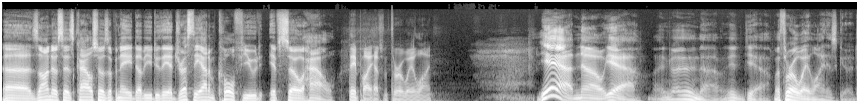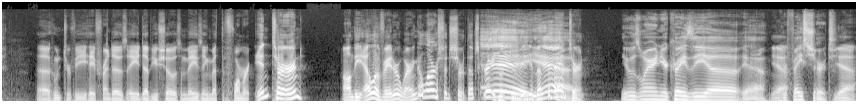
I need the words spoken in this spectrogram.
Uh, Zondo says Kyle shows up in AEW. Do they address the Adam Cole feud? If so, how? They probably have some throwaway line. Yeah. No. Yeah. No. it- yeah. A throwaway line is good. Uh, Hunter V. Hey, friendos. AEW show is amazing. Met the former intern on the elevator wearing a Larson shirt. That's great, Hunter V. You met yeah. the intern. He was wearing your crazy, uh, yeah, Yeah. your face shirt. Yeah.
